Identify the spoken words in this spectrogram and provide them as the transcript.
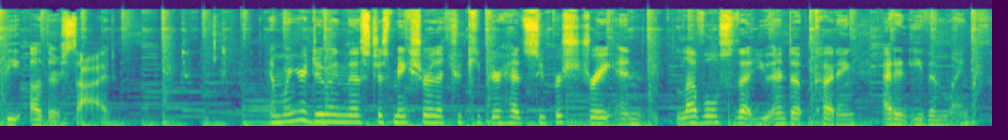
the other side. And when you're doing this, just make sure that you keep your head super straight and level so that you end up cutting at an even length.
